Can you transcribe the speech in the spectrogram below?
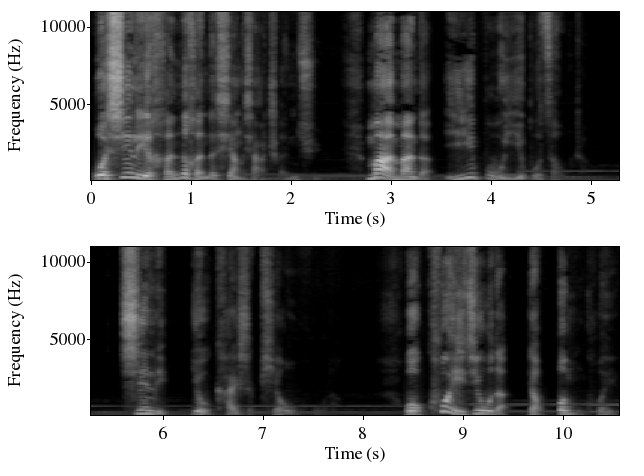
我心里狠狠地向下沉去，慢慢的一步一步走着，心里又开始飘忽了。我愧疚的要崩溃了。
